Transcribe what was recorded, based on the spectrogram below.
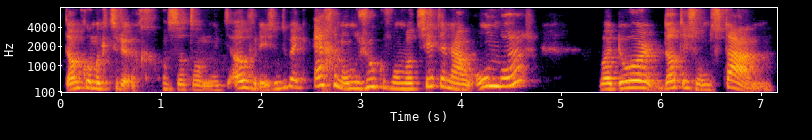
Dan kom ik terug, als dat dan niet over is. En toen ben ik echt gaan onderzoeken van wat zit er nou onder waardoor dat is ontstaan.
